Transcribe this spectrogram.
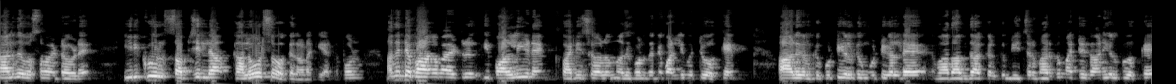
നാല് ദിവസമായിട്ട് അവിടെ ഇരിക്കൂർ സബ് ജില്ലാ കലോത്സവം ഒക്കെ നടക്കുകയാണ്. അപ്പോൾ അതിന്റെ ഭാഗമായിട്ട് ഈ പള്ളിയുടെ പാരീസുകളും അതുപോലെ തന്നെ പള്ളിമുറ്റും ഒക്കെ ആളുകൾക്ക് കുട്ടികൾക്കും കുട്ടികളുടെ മാതാപിതാക്കൾക്കും ടീച്ചർമാർക്കും മറ്റു കാണികൾക്കും ഒക്കെ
